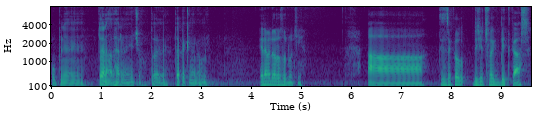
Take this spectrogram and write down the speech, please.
Úplne, to je nádherné niečo. To je, to je pekné veľmi. Jedeme do rozhodnutí. A ty jsi řekl, když je člověk bitkař,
